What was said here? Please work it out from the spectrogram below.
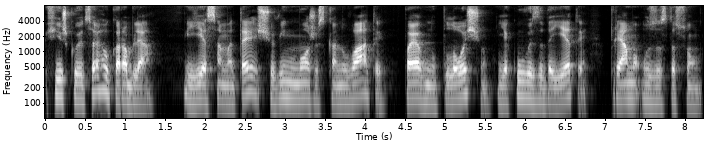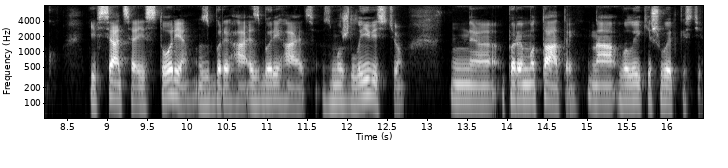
фішкою цього корабля є саме те, що він може сканувати певну площу, яку ви задаєте прямо у застосунку. І вся ця історія зберігає, зберігається з можливістю е, перемотати на великій швидкості.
